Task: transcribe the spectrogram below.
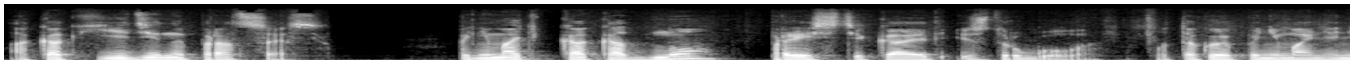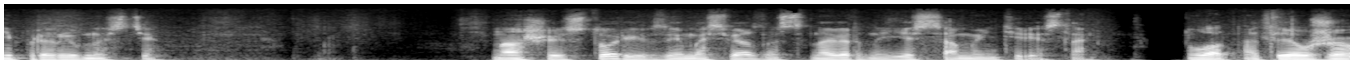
а как единый процесс. Понимать, как одно проистекает из другого. Вот такое понимание непрерывности нашей истории, взаимосвязанности, наверное, есть самое интересное. Ну ладно, это я уже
